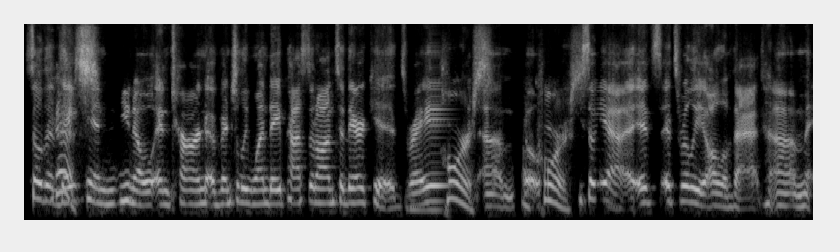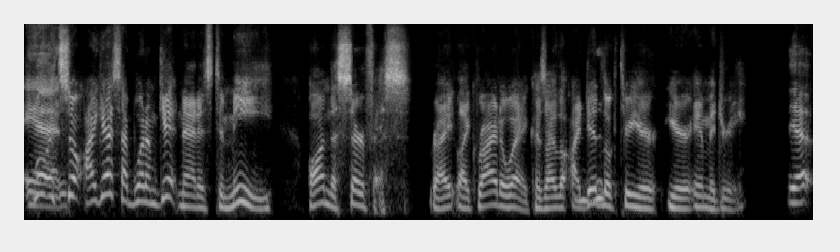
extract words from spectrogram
so that Yes. they can, you know, in turn, eventually one day pass it on to their kids, right? Of course, Um, of so, course. so yeah, it's it's really all of that. Um, and well, so I guess what I'm getting at is to me on the surface, right? Like right away, because I I did Mhm. look through your your imagery. Yep.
